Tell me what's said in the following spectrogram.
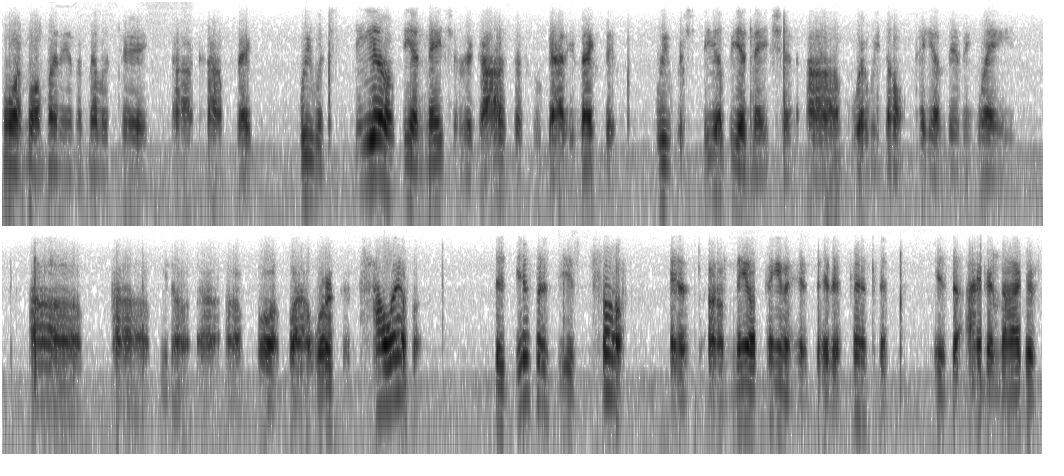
more and more money in the military uh, complex. We would still be a nation, regardless of who got elected, we would still be a nation um, where we don't pay a living wage, uh, uh, you know, uh, uh, for, for our workers. However, the is has said at Princeton, is the iconography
